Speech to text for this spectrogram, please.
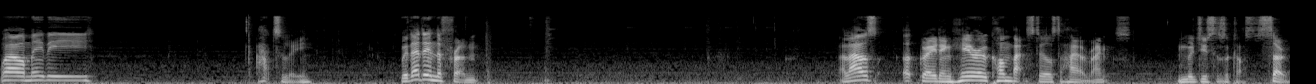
well, maybe... Actually, with Ed in the front, allows upgrading hero combat skills to higher ranks and reduces the cost. So,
